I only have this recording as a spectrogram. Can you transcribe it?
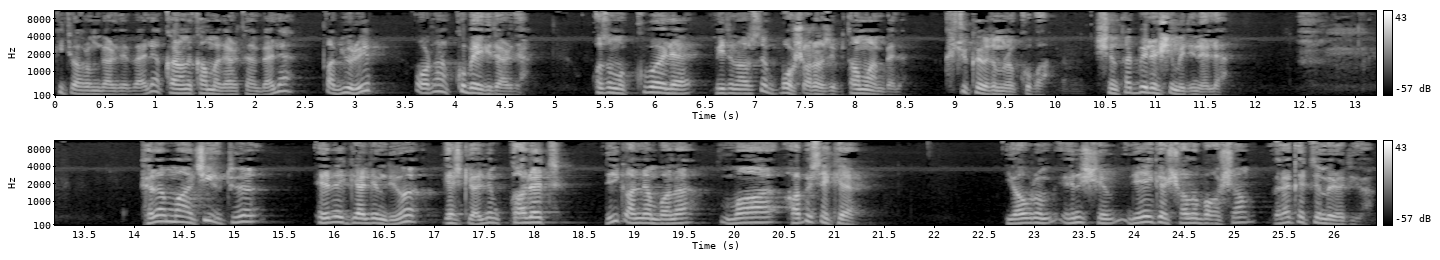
Git yavrum derdi böyle. Karanlık kalma derdi böyle. Tabi yürüyüp oradan Kuba'ya giderdi. O zaman Kuba ile Medine arası boş arazi. Tamam böyle. Küçük köy o zaman Kuba. Şimdi tabi birleşti Medine ile. Felemma eve geldim diyor. Geç geldim. Galet. Dedik annem bana ma habiseke yavrum eniştem niye geç kaldın bu akşam? Merak ettim böyle diyor.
